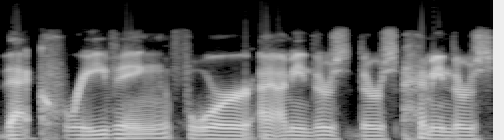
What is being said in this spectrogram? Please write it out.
that craving for i mean there's there's i mean there's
